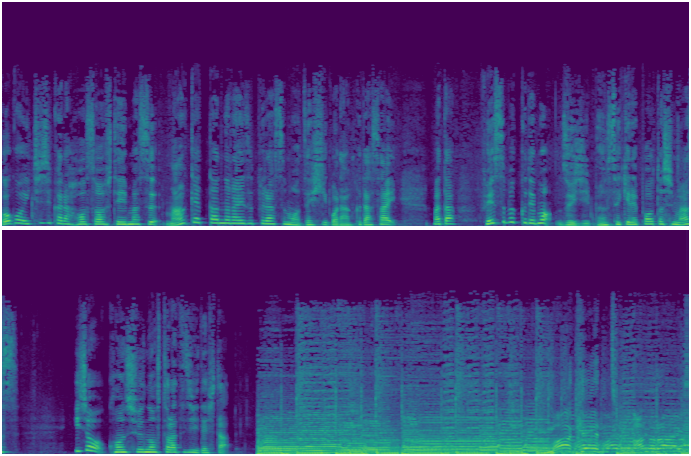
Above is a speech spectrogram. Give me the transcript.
午後1時から放送していますマーケットアナライズプラスもぜひご覧ください。また、Facebook でも随時分析レポートします。以上、今週のストラテジーでした。マーケットアナライズ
